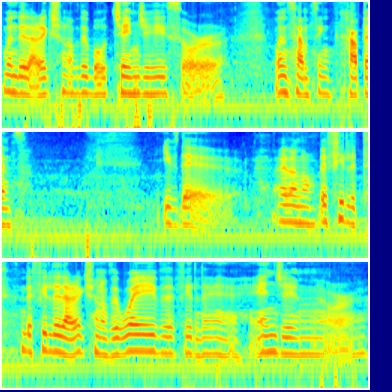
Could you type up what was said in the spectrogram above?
when the direction of the boat changes or when something happens. If the I don't know, they feel it. They feel the direction of the wave. They feel the engine, or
